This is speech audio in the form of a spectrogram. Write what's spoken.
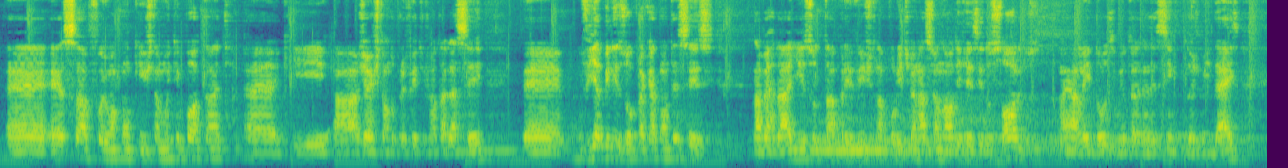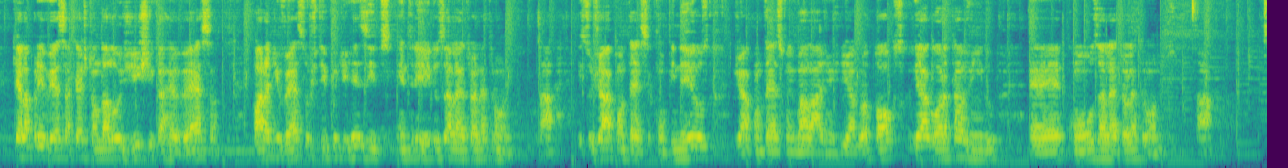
É, essa foi uma conquista muito importante é, que a gestão do prefeito JHC é, viabilizou para que acontecesse. Na verdade, isso está previsto na Política Nacional de Resíduos Sólidos, né, a Lei 12.305 de 2010, que ela prevê essa questão da logística reversa para diversos tipos de resíduos, entre eles os eletroeletrônicos. Tá? Isso já acontece com pneus, já acontece com embalagens de agrotóxicos e agora está vindo é, com os eletroeletrônicos. Tá?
